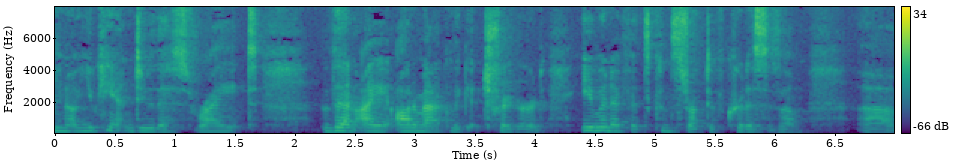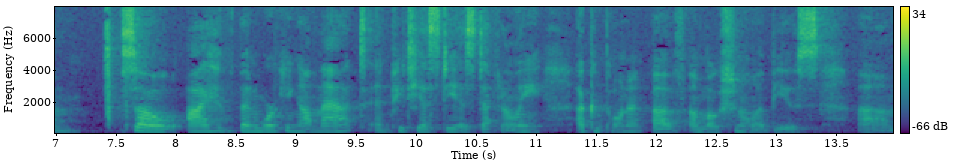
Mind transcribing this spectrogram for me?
you know, "You can't do this right," then I automatically get triggered, even if it's constructive criticism. Um, so I have been working on that, and PTSD is definitely a component of emotional abuse. Um,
